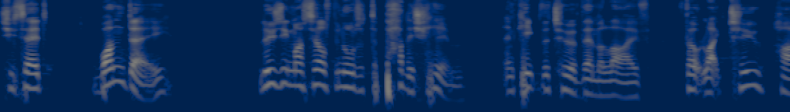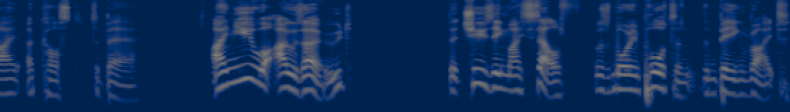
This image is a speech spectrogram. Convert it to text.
She said, One day, losing myself in order to punish him and keep the two of them alive felt like too high a cost to bear. I knew what I was owed, but choosing myself was more important than being right.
